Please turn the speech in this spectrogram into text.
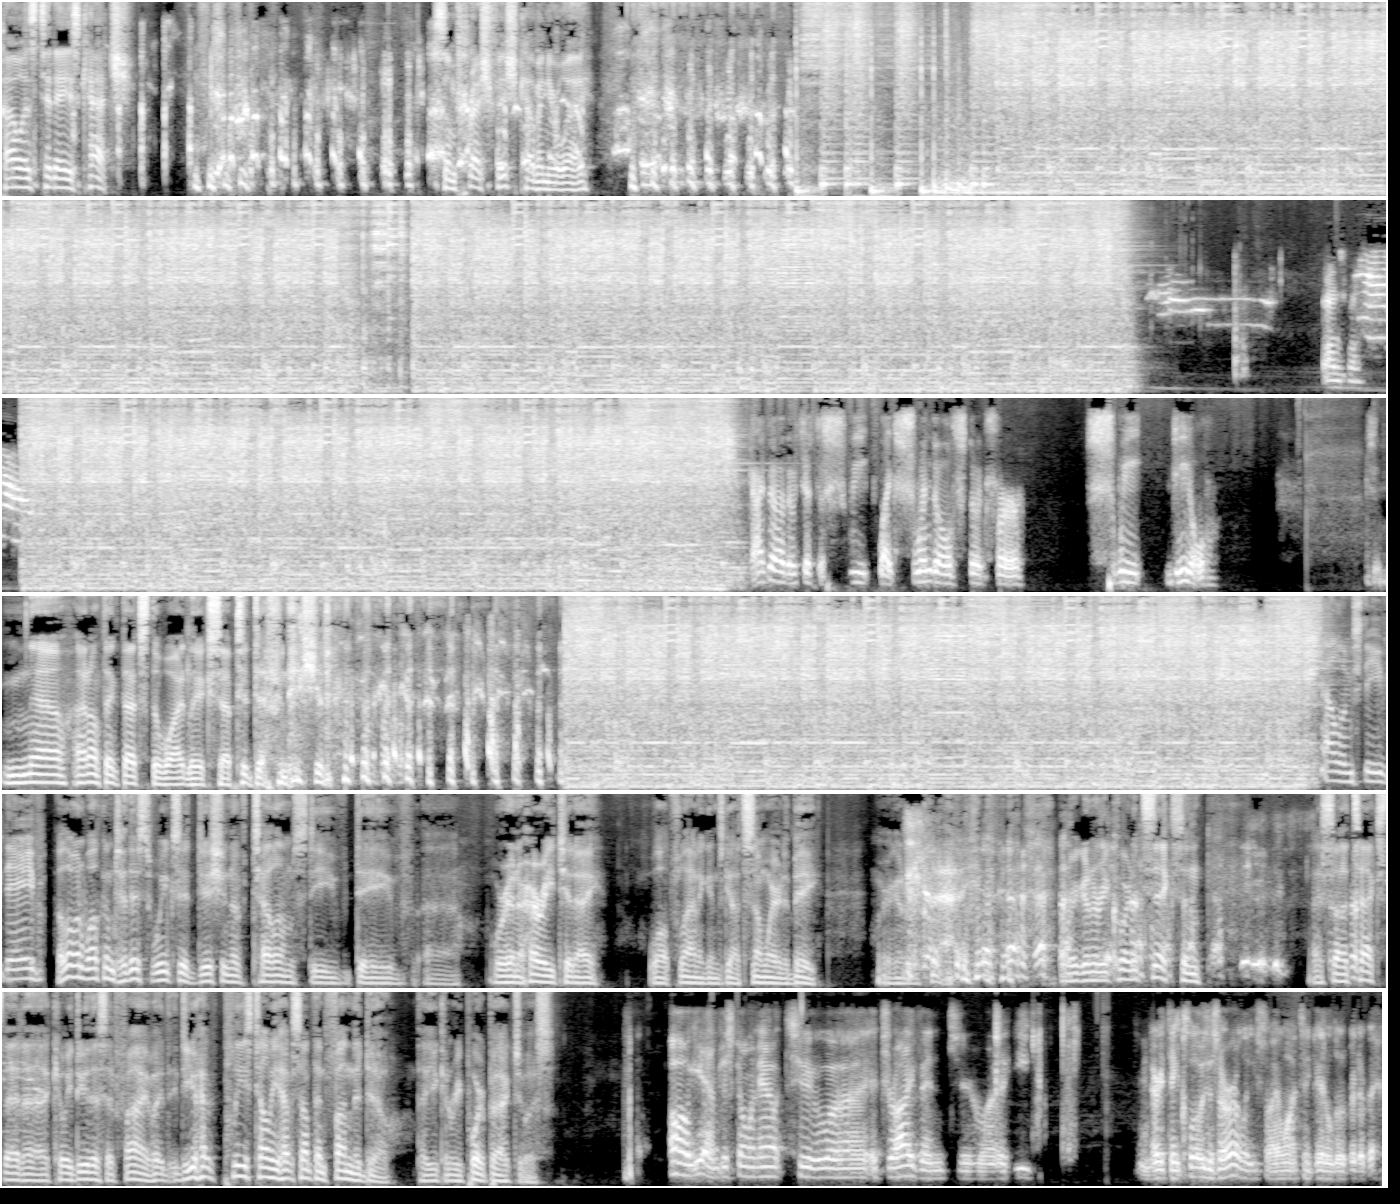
how was today's catch? Some fresh fish coming your way. Benjamin. I thought it was just a sweet, like swindle stood for sweet deal. No, I don't think that's the widely accepted definition. Tell him, Steve Dave. Hello and welcome to this week's edition of Tell him, Steve Dave. Uh, we're in a hurry today. Walt Flanagan's got somewhere to be. We're gonna record, we're gonna record at six, and I saw a text that uh, can we do this at five? Do you have? Please tell me you have something fun to do that you can report back to us. Oh yeah, I'm just going out to uh, a drive-in to uh, eat. And everything closes early, so I want to get a little bit of a,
